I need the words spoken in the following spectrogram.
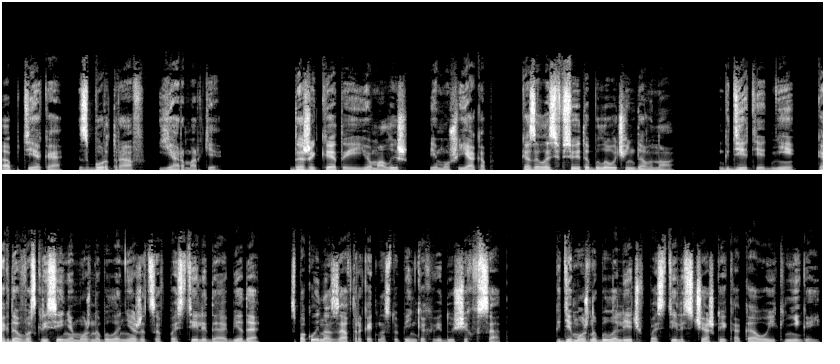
Аптека, сбор трав, ярмарки. Даже Кэт и ее малыш, и муж Якоб, казалось, все это было очень давно. Где те дни, когда в воскресенье можно было нежиться в постели до обеда спокойно завтракать на ступеньках, ведущих в сад, где можно было лечь в постель с чашкой какао и книгой,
